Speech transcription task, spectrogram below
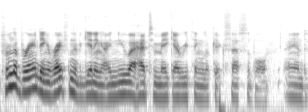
from the branding, right from the beginning, I knew I had to make everything look accessible, and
